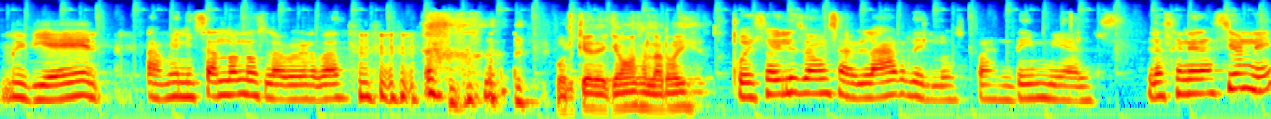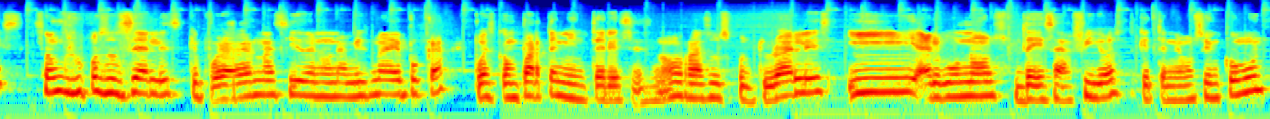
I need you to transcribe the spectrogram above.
Muy bien. Amenizándonos la verdad. ¿Por qué? ¿De qué vamos a hablar hoy? Pues hoy les vamos a hablar de los pandemials. Las generaciones son grupos sociales que por haber nacido en una misma época, pues comparten intereses, ¿no? Rasgos culturales y algunos desafíos que tenemos en común.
